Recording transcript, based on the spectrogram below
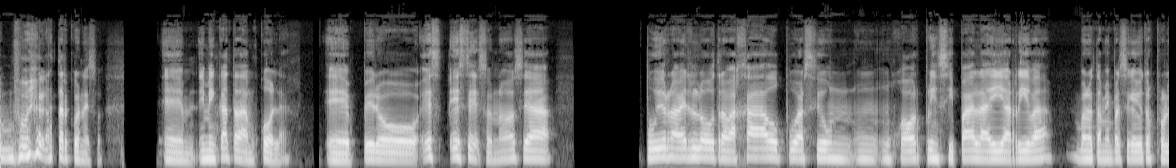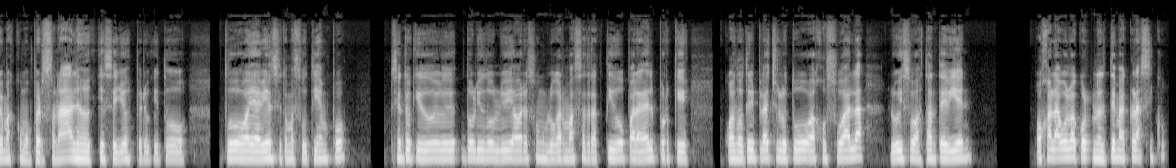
voy a, gastar con eso? Eh, y me encanta Adam Cola, eh, pero es, es eso, ¿no? O sea, pudieron haberlo trabajado, pudo haber sido un, un, jugador principal ahí arriba. Bueno, también parece que hay otros problemas como personales o qué sé yo, espero que todo, todo vaya bien, se tome su tiempo. Siento que WWE ahora es un lugar más atractivo para él porque cuando Triple H lo tuvo bajo su ala, lo hizo bastante bien. Ojalá vuelva con el tema clásico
